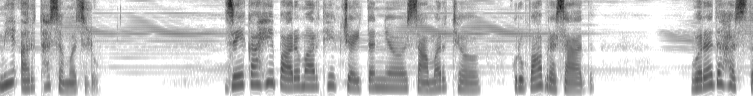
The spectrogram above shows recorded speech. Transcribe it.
मी अर्थ समजलो. जे काही पारमार्थिक चैतन्य सामर्थ्य कृपाप्रसाद वरदहस्त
